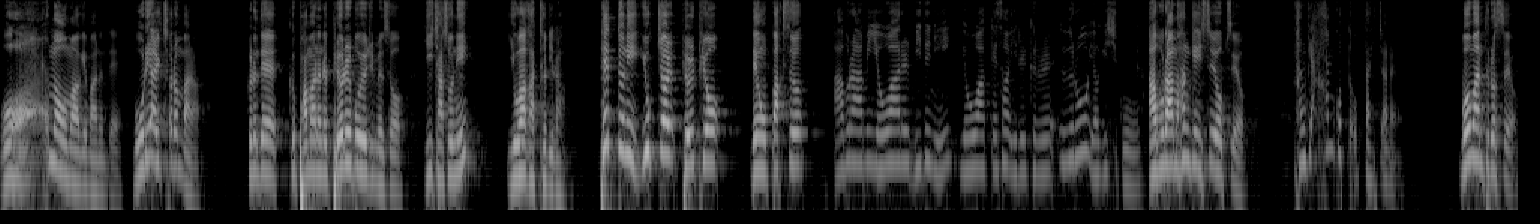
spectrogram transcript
어마어마하게 많은데 모래알처럼 많아. 그런데 그 밤 하늘에 별을 보여주면서 이 자손이 이와 같으리라. 했더니 6절 별표 네온 박스 아브라함이 여호와를 믿으니 여호와께서 이를 그를 의로 여기시고 아브라함 한게 있어요 없어요? 한 게 아무것도 없다 했잖아요. 뭐만 들었어요?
